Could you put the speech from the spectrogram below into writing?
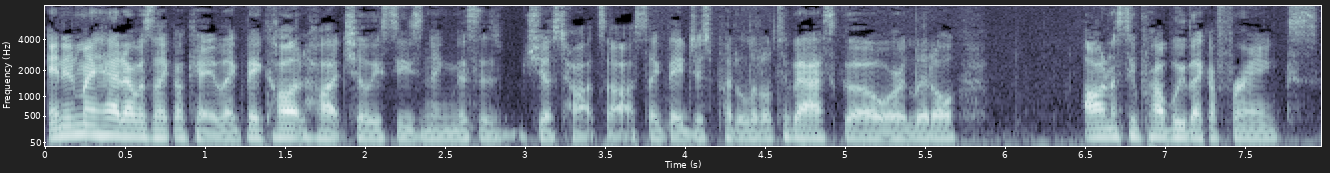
and in my head I was like, okay, like they call it hot chili seasoning. This is just hot sauce. Like they just put a little Tabasco or a little, honestly, probably like a Frank's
